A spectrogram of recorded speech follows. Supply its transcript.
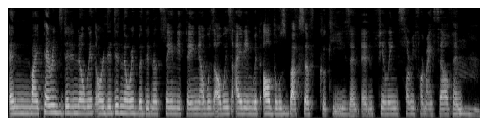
and my parents didn't know it or they did know it but did not say anything i was always hiding with all those box of cookies and, and feeling sorry for myself and Mm.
